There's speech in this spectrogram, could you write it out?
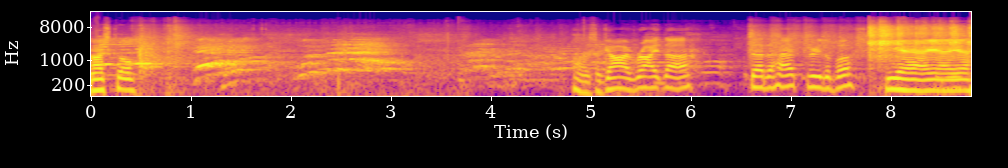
Nice call. Oh, there's a guy right there. Dead ahead through the bush. Yeah, yeah, yeah.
